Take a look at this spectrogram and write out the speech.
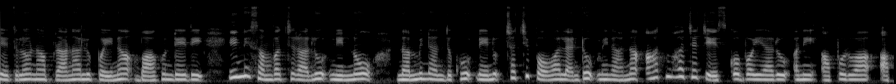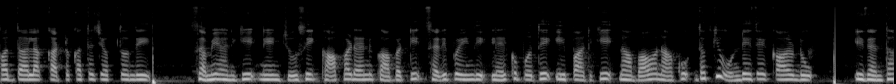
చేతిలో నా ప్రాణాలు పోయినా బాగుండేది. ఇన్ని సంవత్సరాలు నిన్ను నమ్మినందుకు నేను చచ్చిపోవాలంటూ మీ నాన్న ఆత్మహత్య చేసుకోబోయారు అని అపూర్వ అబద్ధాల కట్టుకథ చెప్తుంది. సమయానికి నేను చూసి కాపాడాను కాబట్టి సరిపోయింది. లేకపోతే ఈ పాటికి నా బావ నాకు దక్కి ఉండేదే కాదు. ఇదంతా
